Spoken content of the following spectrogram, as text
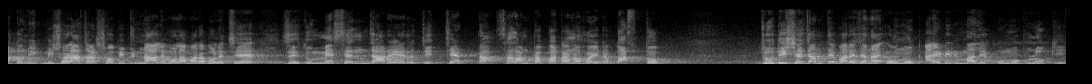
আধুনিক মিশর আজার সহ বিভিন্ন আলেম ওলামারা বলেছে, যেহেতু মেসেঞ্জারের যে চ্যাটটা সালামটা পাঠানো হয়, এটা বাস্তব। যদি সে জানতে পারে যে না, অমুক আইডির মালিক অমুক লোকই,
